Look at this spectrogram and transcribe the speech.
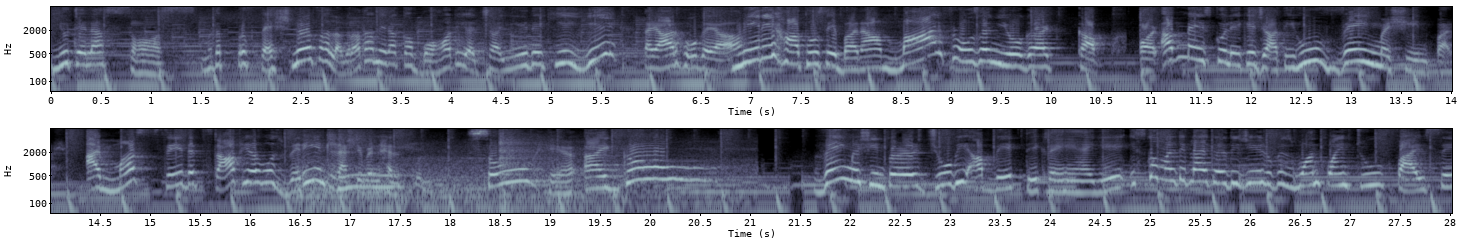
न्यूटेला सॉस मतलब प्रोफेशनल सा लग रहा था मेरा कप। बहुत ही अच्छा। ये देखिए, ये तैयार हो गया। मेरे हाथों से बना माय फ्रोजन योगर्ट कप और अब मैं इसको लेके जाती हूँ वेइंग मशीन पर। I must say that staff here was very interactive and helpful so here I go weighing machine पर जो भी आप वेट देख रहे हैं ये इसको मल्टीप्लाई कर दीजिए रुपीज़ 1.25 से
